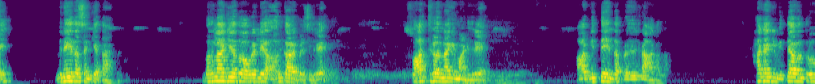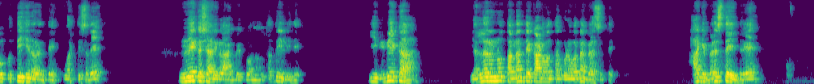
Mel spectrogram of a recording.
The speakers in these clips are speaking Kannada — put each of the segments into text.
ವಿನಯದ ಸಂಕೇತ ಆಗಬೇಕು. ಬದಲಾಗಿ ಅದು ಅವರಲ್ಲಿ ಅಹಂಕಾರ ಬೆಳೆಸಿದರೆ, ಸ್ವಾರ್ಥಗಳನ್ನಾಗಿ ಮಾಡಿದರೆ ಆ ವಿದ್ಯೆಯಿಂದ ಪ್ರಯೋಜನ ಆಗಲ್ಲ. ಹಾಗಾಗಿ ವಿದ್ಯಾವಂತರು ಬುದ್ಧಿಹೀನರಂತೆ ವರ್ತಿಸದೆ ವಿವೇಕಶಾಲಿಗಳಾಗಬೇಕು ಅನ್ನುವಂಥದ್ದು ಇಲ್ಲಿದೆ. ಈ ವಿವೇಕ ಎಲ್ಲರನ್ನೂ ತನ್ನಂತೆ ಕಾಣುವಂತಹ ಗುಣವನ್ನು ಬೆಳೆಸುತ್ತೆ. ಹಾಗೆ ಬೆಳೆಸದೇ ಇದ್ದರೆ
